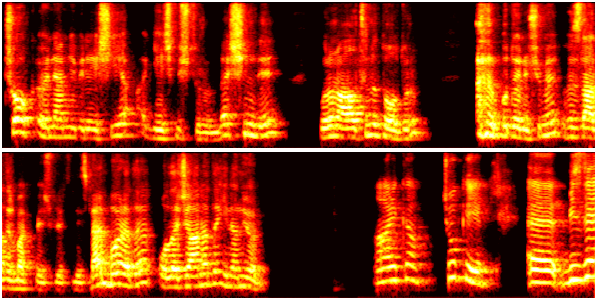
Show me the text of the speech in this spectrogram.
çok önemli bir eşiği geçmiş durumda. Şimdi bunun altını doldurup bu dönüşümü hızlandırmak mecburiyetindeyiz. Ben bu arada olacağına da inanıyorum. Harika, çok iyi. Ee, bize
